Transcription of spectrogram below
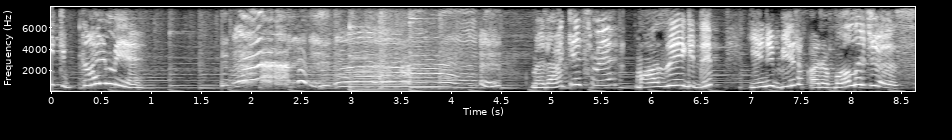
Piknik iptal mi? Merak etme. Mağazaya gidip yeni bir araba alacağız.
